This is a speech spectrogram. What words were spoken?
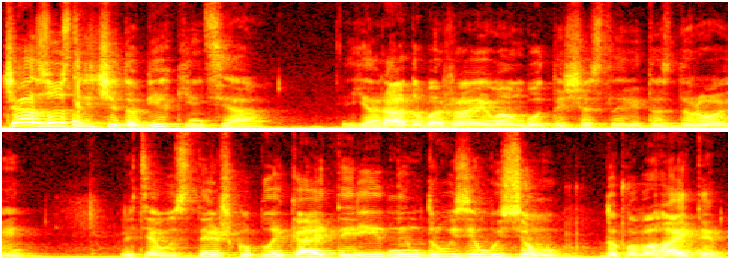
Час зустрічі добіг кінця. Я радо бажаю вам бути щасливі та здорові. Життєву стежку плекайте рідним друзям усьому допомагайте.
